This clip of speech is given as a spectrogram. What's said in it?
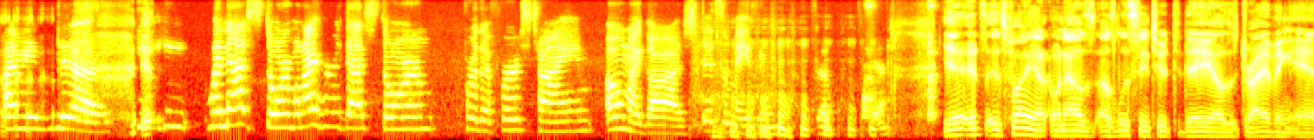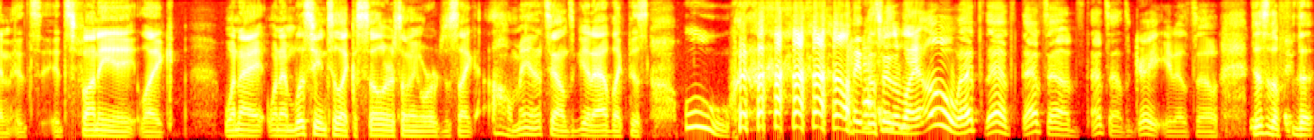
I mean, yeah. He, he when that storm, when I heard that storm for the first time. Oh my gosh, it's amazing. so, yeah. yeah, it's it's funny when I was I was listening to it today. I was driving and it's it's funny like when I when I'm listening to like a solo or something where it's just like, oh man, that sounds good. I have like this ooh, like this way. I'm like, oh, that's that's that sounds that sounds great, you know. So just the the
